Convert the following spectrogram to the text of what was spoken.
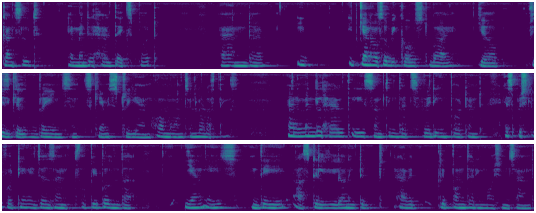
consult a mental health expert. And uh, it it can also be caused by your physical brains its chemistry and hormones and a lot of things and mental health is something that's very important especially for teenagers and for people in the young age. They are still learning to have a grip on their emotions and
